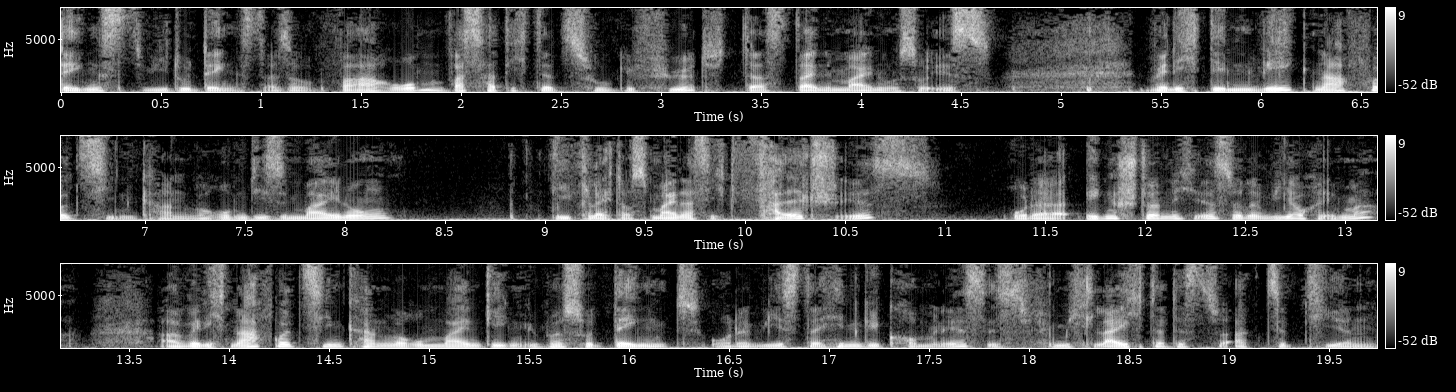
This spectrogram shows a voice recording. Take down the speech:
denkst, wie du denkst. Also warum, was hat dich dazu geführt, dass deine Meinung so ist? Wenn ich den Weg nachvollziehen kann, warum diese Meinung, die vielleicht aus meiner Sicht falsch ist, oder engstirnig ist oder wie auch immer. Aber wenn ich nachvollziehen kann, warum mein Gegenüber so denkt oder wie es dahin gekommen ist, ist es für mich leichter, das zu akzeptieren.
